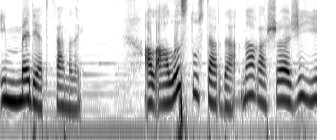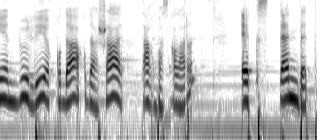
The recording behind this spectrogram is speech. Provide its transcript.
immediate family. Ал алыс туыстарды нағашы жиен бөле құда құдаша тағы басқаларын extended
